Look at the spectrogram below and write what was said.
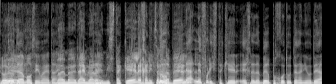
כן, לא כן. יודע מה עושים עם הידיים. מה עם הידיים? לאן כן. אני מסתכל? איך אני צריך לא, לדבר? לא, לאיפה להסתכל, איך לדבר, פחות או יותר אני יודע.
